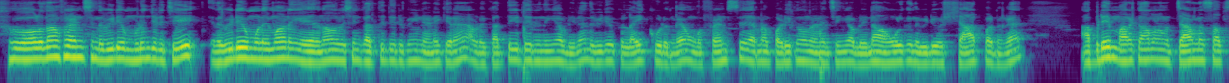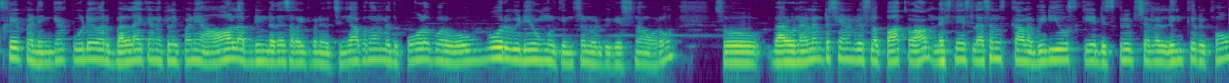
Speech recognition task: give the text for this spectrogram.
ஸோ அவ்வளோதான் ஃப்ரெண்ட்ஸ் இந்த வீடியோ முடிஞ்சிடுச்சு. இந்த வீடியோ மூலிமா நீங்கள் எதனா ஒரு விஷயம் கற்றுட்டு இருப்பீங்கன்னு நினைக்கிறேன். அப்படி கற்றுக்கிட்டு இருந்தீங்க அப்படின்னா இந்த வீடியோக்கு லைக் கொடுங்க. உங்கள் ஃப்ரெண்ட்ஸு யாரா படிக்கணும்னு நினச்சிங்க அப்படின்னா அவங்களுக்கு இந்த வீடியோ ஷேர் பண்ணுங்கள் அப்படியே மறக்காமல் நம்ம சேனலை சப்ஸ்கிரைப் பண்ணிங்க கூட ஒரு பெல் ஐக்கானை கிளிக் பண்ணி ஆல் அப்படின்றத செலக்ட் பண்ணி வச்சுங்க. அப்போ தான் நம்ம இது போல போகிற ஒவ்வொரு வீடியோ உங்களுக்கு இன்ஸ்டன்ட் நோட்டிஃபிகேஷனாக வரும். ஸோ வேறு ஒரு நல்ல சேனல் வீடியோஸில் பார்க்கலாம். நெக்ஸ்ட் நெக்ஸ்ட் லெசன்ஸ்க்கான வீடியோஸ்க்கு டிஸ்கிரிப்ஷனில் லிங்க் இருக்கும்.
